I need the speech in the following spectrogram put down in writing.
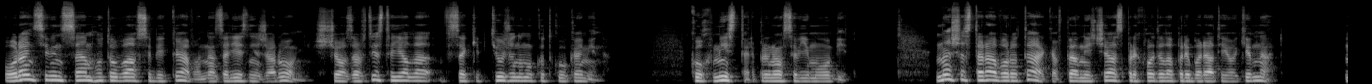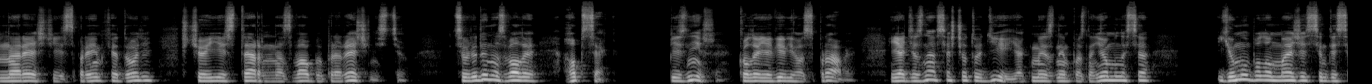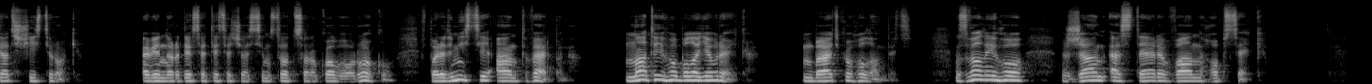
Уранці він сам готував собі каву на залізній жаровні, що завжди стояла в закіптюженому кутку каміна. Кухмістер приносив йому обід. Наша стара воротарка в певний час приходила прибирати його кімнату. Нарешті, з примхи долі, що її стерн назвав би приреченістю, цю людину звали Гопсек. Пізніше, коли я вів його справи, я дізнався, що тоді, як ми з ним познайомилися, йому було майже 76 років. А він народився 1740 року в передмісті Антверпена. Мати його була єврейка, батько голландець. Звали його Жан Естер Ван Гопсек.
